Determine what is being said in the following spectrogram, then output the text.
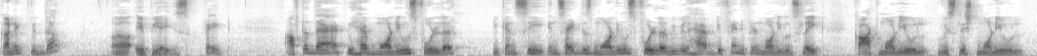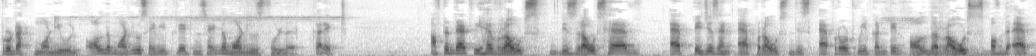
connect with the uh, APIs right? After that we have modules folder. You can see inside this modules folder we will have different different modules. Like cart module, wishlist module, product module, all the modules I will create inside the modules folder, correct? After that we have routes. These routes have app pages and app routes. This app route will contain all the routes of the app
